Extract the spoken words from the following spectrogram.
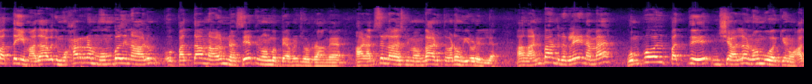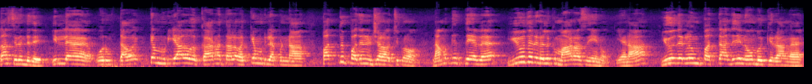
பத்தையும் அதாவது முஹர்ரம் ஒன்பது நாளும் பத்தாம் நாளும் நான் சேர்த்து நோன்பு அப்படின்னு சொல்றாங்க. ஆனால் நபிசல்லா அவங்க அடுத்த வருடம் உயிரோடு இல்லை. ஆக அன்பாந்தவர்களே நம்ம ஒன்பது பத்து நிமிஷம் நோன்பு வைக்கணும். அதான் சிறந்தது. இல்ல ஒரு தவிர்க்க முடியாத ஒரு காரணத்தால வைக்க முடியல அப்படின்னா பத்து பதினொன்று இன்ஷா வச்சுக்கணும். நமக்கு தேவை யூதர்களுக்கு மாறா செய்யணும். ஏன்னா யூதர்களும் பத்தாம் தேதி நோன்பு வைக்கிறாங்க.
